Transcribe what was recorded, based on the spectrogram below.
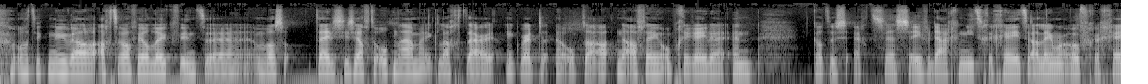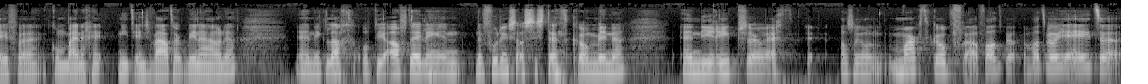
wat ik nu wel achteraf heel leuk vind, was tijdens diezelfde opname. Ik lag daar, ik werd op de, de afdeling opgereden en ik had dus echt zes, zeven dagen niet gegeten, alleen maar overgegeven. Ik kon bijna niet eens water binnenhouden. En ik lag op die afdeling en de voedingsassistent kwam binnen en die riep zo echt eh, als een marktkoopvrouw, wat, wil- wat wil je eten?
